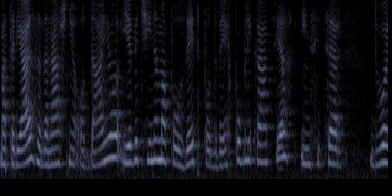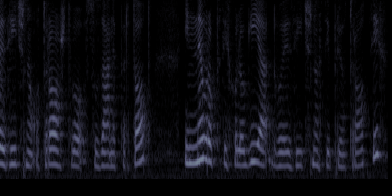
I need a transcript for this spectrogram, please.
Material za današnjo oddajo je večinoma povzet po dveh publikacijah in sicer Dvojezično otroštvo Suzane Pertot in Neuropsihologija dvojezičnosti pri otrocih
